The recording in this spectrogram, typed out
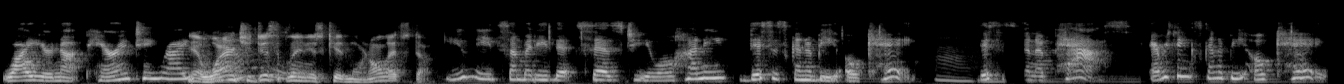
why you're not parenting right. Yeah, why aren't you disciplining this kid more and all that stuff? You need somebody that says to you, oh, honey, this is going to be okay. Mm-hmm. This is going to pass. Everything's going to be okay.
